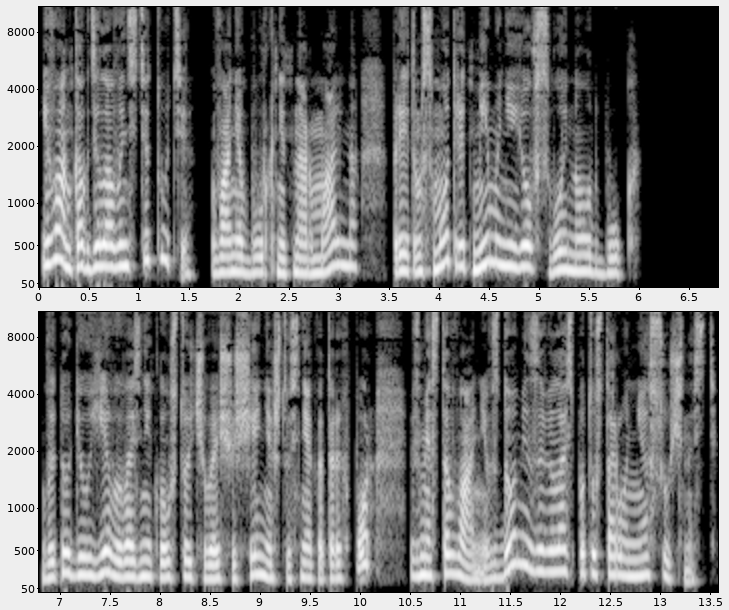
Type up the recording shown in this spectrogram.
«Иван, как дела в институте?» Ваня буркнет нормально, при этом смотрит мимо нее в свой ноутбук. В итоге у Евы возникло устойчивое ощущение, что с некоторых пор вместо Вани в доме завелась потусторонняя сущность.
